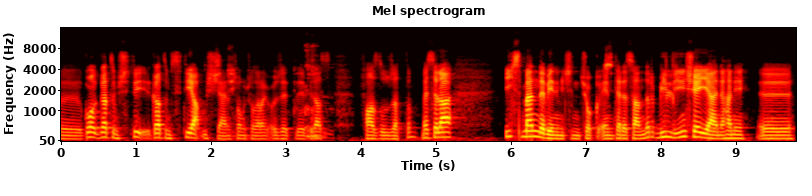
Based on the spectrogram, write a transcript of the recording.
e, Go- Gotham City Gotham City yapmış yani sonuç olarak özetle biraz fazla uzattım. Mesela X-Men de benim için çok enteresandır. Bildiğin şey yani hani e,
